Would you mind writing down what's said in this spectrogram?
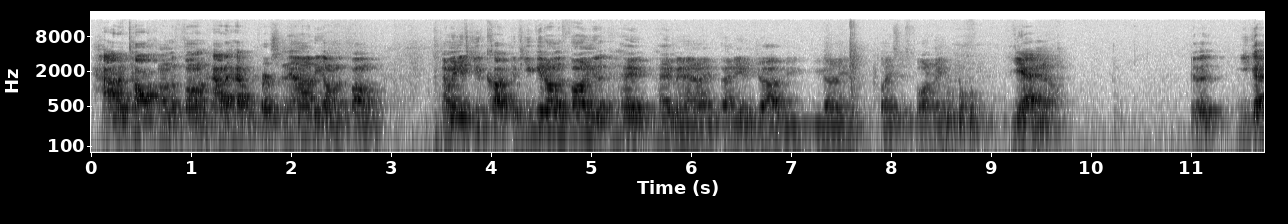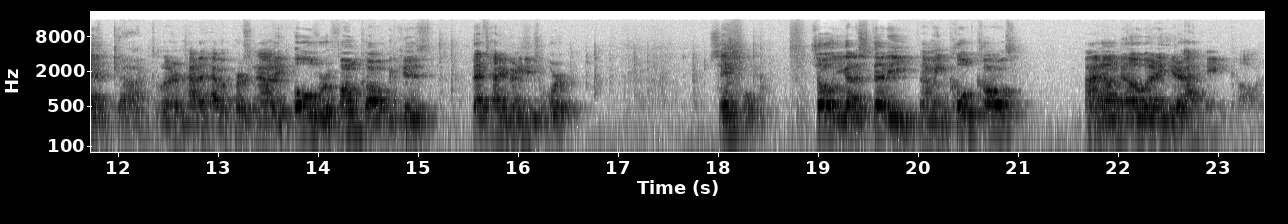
How to talk on the phone, how to have a personality on the phone. I mean, if you call, if you get on the phone, you hey, hey man, I, I need a job. You, you got any places for me? Yeah, no. You guys got to learn how to have a personality over a phone call because that's how you're going to get your work. Simple. So you got to study, I mean, cold calls. I know nobody here, I hate calling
